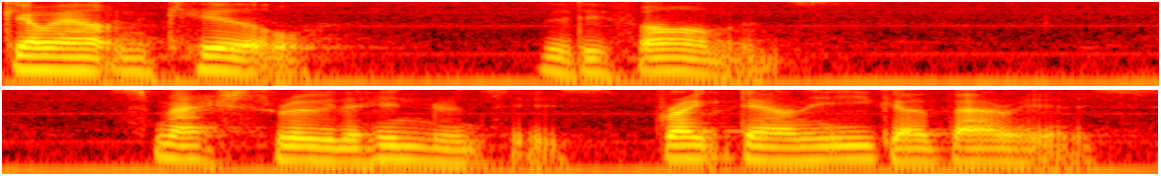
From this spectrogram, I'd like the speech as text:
go out and kill the defilements, smash through the hindrances, break down the ego barriers,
